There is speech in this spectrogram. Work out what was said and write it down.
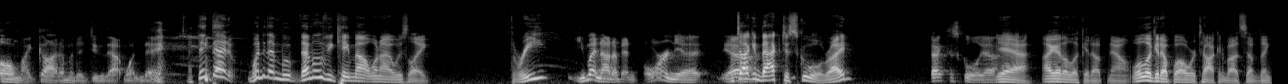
oh my God, I'm gonna do that one day. I think that when did that movie that movie came out when I was like three? You might not have been born yet. Yeah. We're talking back to school, right? Back to school. Yeah. Yeah, I gotta look it up now. We'll look it up while we're talking about something.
